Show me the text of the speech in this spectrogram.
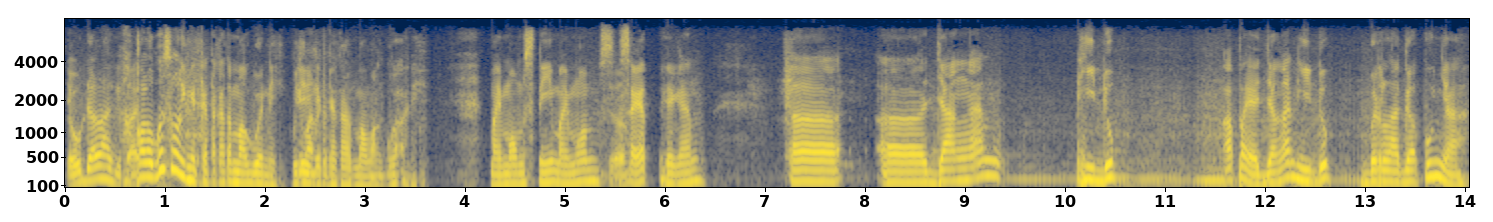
Ya udahlah gitu. Kalau gue selalu inget kata-kata mama gue nih, gue inget kata-kata mama gue nih. My mom's nih, my mom's Betul. said ya kan. Eh eh, jangan hidup apa ya? Jangan hidup berlagak punya,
